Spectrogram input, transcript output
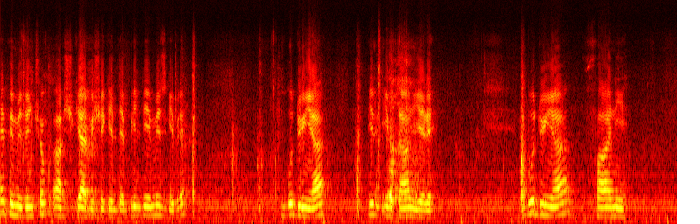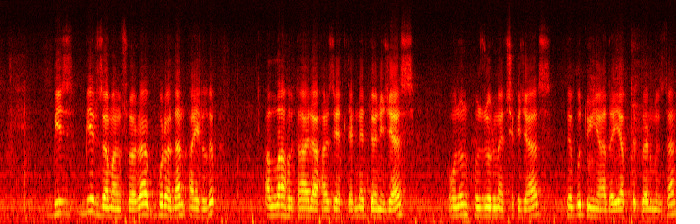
Hepimizin çok aşikar bir şekilde bildiğimiz gibi bu dünya bir imtihan yeri. Bu dünya fani. Biz bir zaman sonra buradan ayrılıp Allahu Teala Hazretlerine döneceğiz. Onun huzuruna çıkacağız ve bu dünyada yaptıklarımızdan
